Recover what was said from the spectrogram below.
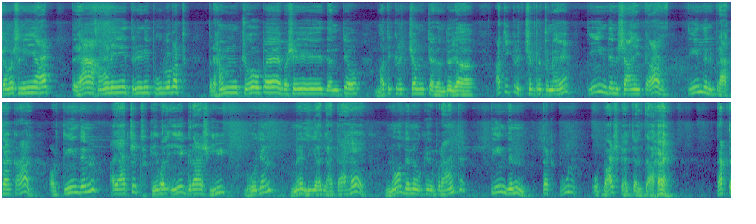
शमसनीयात त्रयाहाणी त्रीणि पूर्ववत त्रहम चोप बशे दंत्यो मत कृच्छम चरंदुजा अतिकृच्छ व्रत में तीन दिन सायकाल, तीन दिन प्रातःकाल और तीन दिन अयाचित, केवल एक ग्रास ही भोजन में लिया जाता है। नौ दिनों के उपरांत तीन दिन तक पूर्ण उपवास कह चलता है। तप्त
